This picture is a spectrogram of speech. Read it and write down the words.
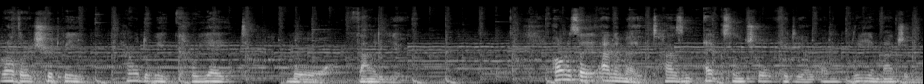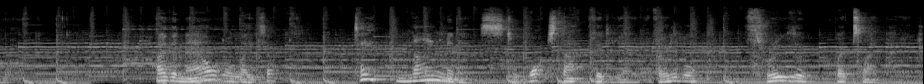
rather, it should be how do we create more value. RSA Animate has an excellent short video on reimagining work. Either now or later, take nine minutes to watch that video available through the website page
